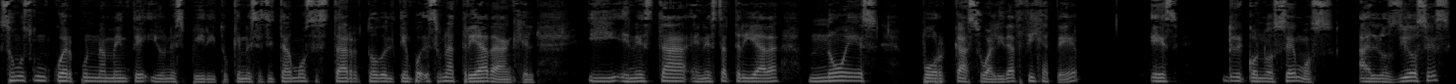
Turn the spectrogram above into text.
somos un cuerpo, una mente y un espíritu, que necesitamos estar todo el tiempo. Es una triada, Ángel. Y en esta, en esta triada no es por casualidad, fíjate, es reconocemos a los dioses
